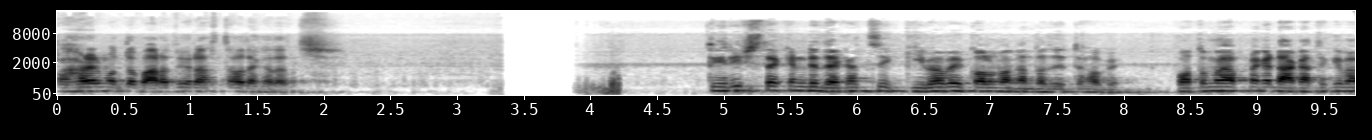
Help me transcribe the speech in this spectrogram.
পাহাড়ের মধ্যে ভারতীয় রাস্তাও দেখা যাচ্ছে। তিরিশ সেকেন্ডে দেখাচ্ছি কীভাবে কলমাকান্দা যেতে হবে। প্রথমে আপনাকে ঢাকা থেকে বা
